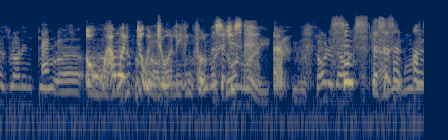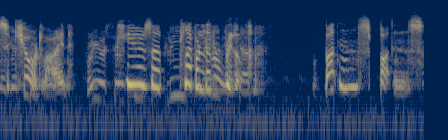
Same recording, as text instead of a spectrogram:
Has run into. Uh, Oh, how I bit of a do enjoy leaving phone messages. Um, we will sort it out Since this is an you moving again unsecured line, here's a clever little riddle. Buttons, buttons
